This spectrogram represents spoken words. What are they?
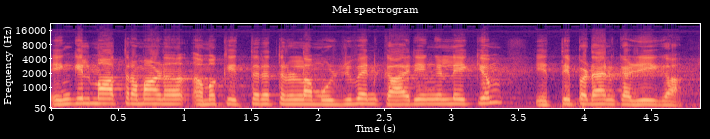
എങ്കിൽ മാത്രമാണ് നമുക്ക് ഇത്തരത്തിലുള്ള മുഴുവൻ കാര്യങ്ങളിലേക്കും എത്തിപ്പെടാൻ കഴിയുക.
